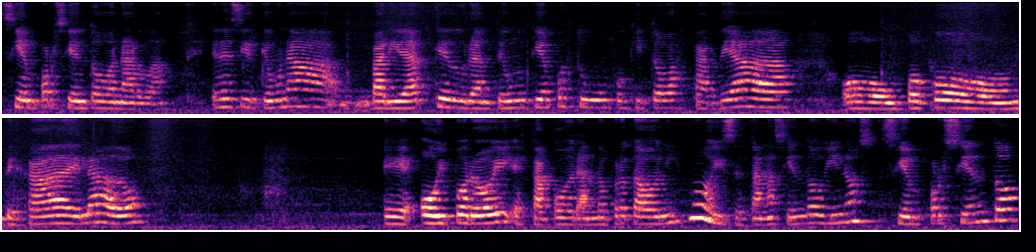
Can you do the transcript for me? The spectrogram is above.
100% bonarda. Es decir, que una variedad que durante un tiempo estuvo un poquito bastardeada o un poco dejada de lado, eh, hoy por hoy está cobrando protagonismo y se están haciendo vinos 100%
